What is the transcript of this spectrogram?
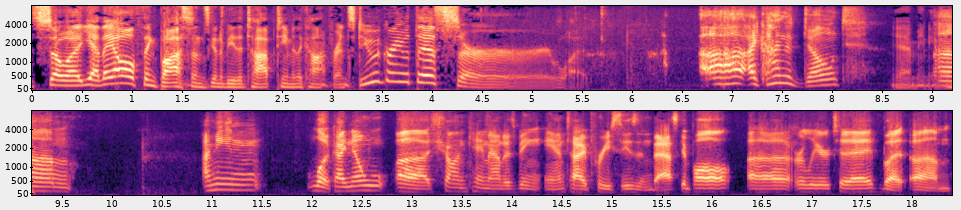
so uh, yeah, they all think Boston's going to be the top team in the conference. Do you agree with this or what? Uh, I kind of don't. Yeah, me neither. Um, I mean, look, I know uh, Sean came out as being anti preseason basketball uh, earlier today, but um,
